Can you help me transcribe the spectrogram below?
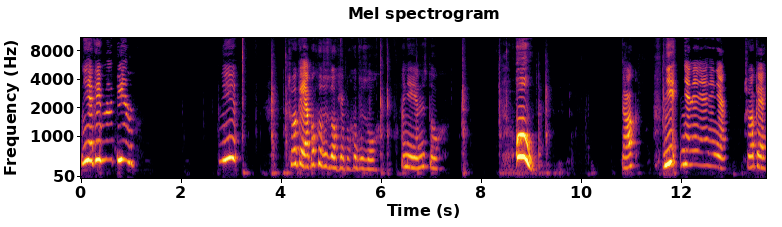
Ні, який мене пінг? Ні. Чуваки, я походу здох, я походу здох. А ні, я не здох. Оу! Так. Ні, ні, ні, ні, ні, ні. Чуваки,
